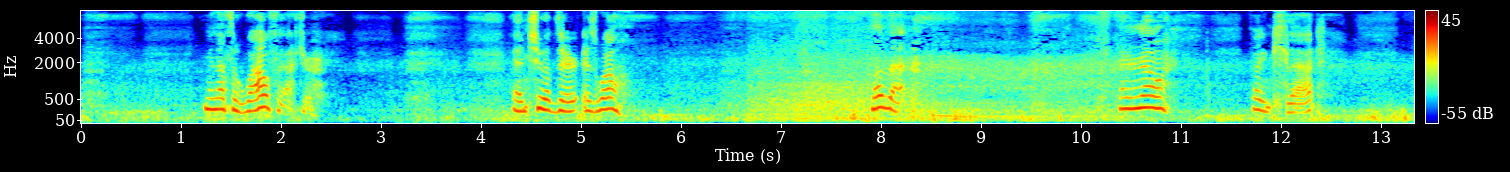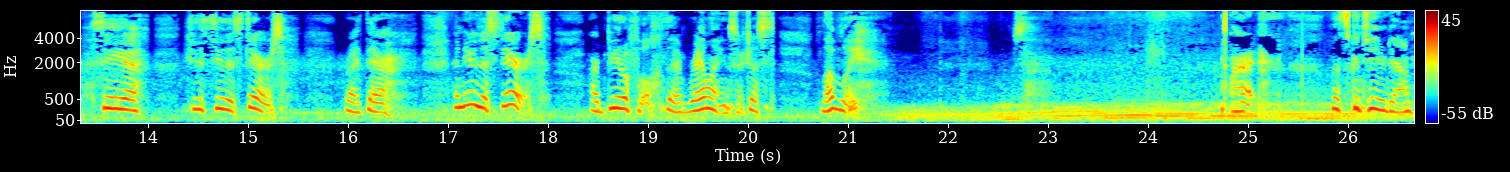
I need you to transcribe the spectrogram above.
I mean, that's a wow factor. And two up there as well. Love that. I don't know if I can kill that. See, uh, you see the stairs right there. And even the stairs are beautiful. The railings are just lovely. All right, let's continue down.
